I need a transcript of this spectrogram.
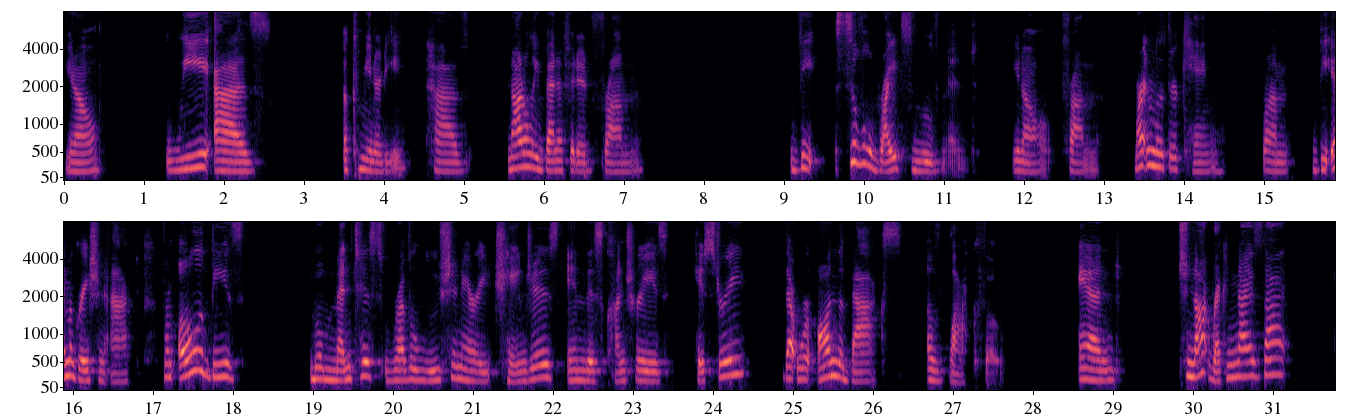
You know, we as a community have not only benefited from the civil rights movement, you know, from Martin Luther King, from the Immigration Act, from all of these momentous revolutionary changes in this country's history that were on the backs of Black folk. And to not recognize that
